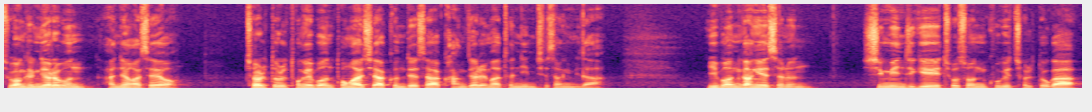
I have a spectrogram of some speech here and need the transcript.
수강생 여러분 안녕하세요. 철도를 통해 본 동아시아 근대사 강좌를 맡은 임채성입니다. 이번 강의에서는 식민지기 조선 국유철도가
